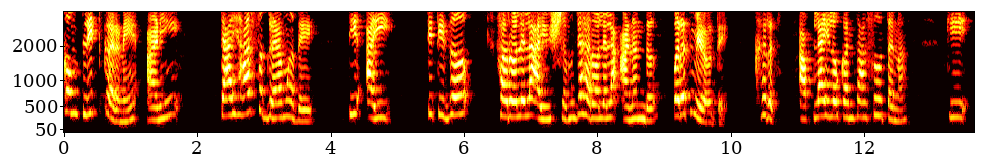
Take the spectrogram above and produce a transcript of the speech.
कंप्लीट करणे आणि त्या ह्या सगळ्यामध्ये ती आई ती तिचं हरवलेलं आयुष्य म्हणजे हरवलेला आनंद परत मिळवते. खरंच आपल्या आई लोकांचं असं होतं ना की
